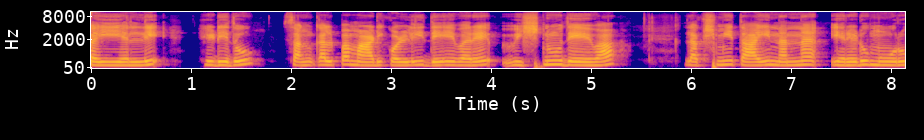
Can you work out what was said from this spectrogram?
ಕೈಯಲ್ಲಿ ಹಿಡಿದು ಸಂಕಲ್ಪ ಮಾಡಿಕೊಳ್ಳಿ. ದೇವರೇ ವಿಷ್ಣುದೇವ ಲಕ್ಷ್ಮೀ ತಾಯಿ, ನನ್ನ ಎರಡು ಮೂರು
